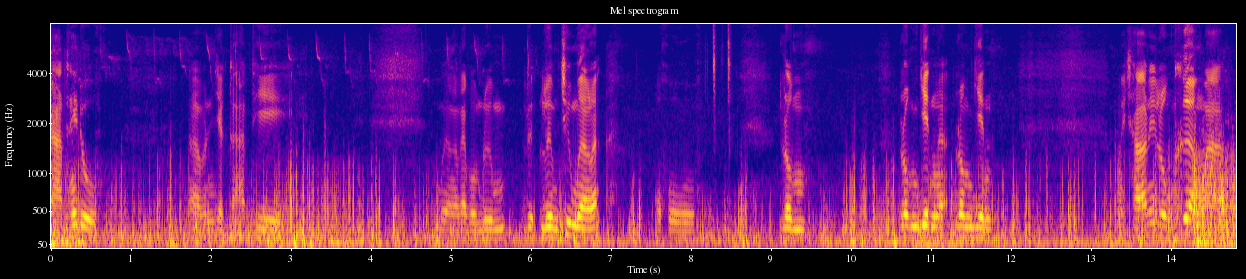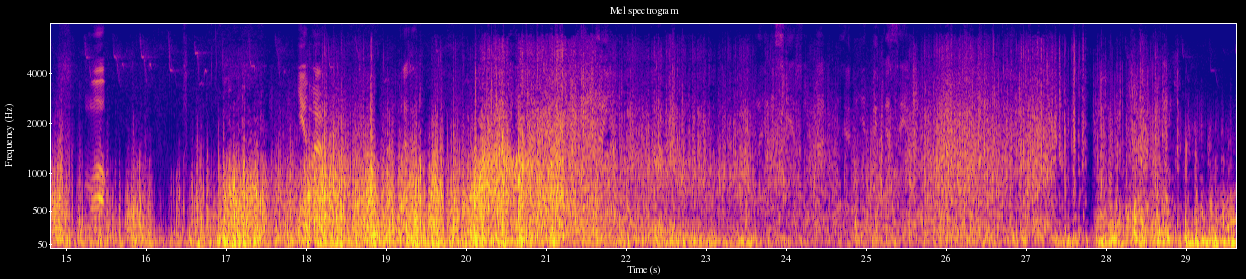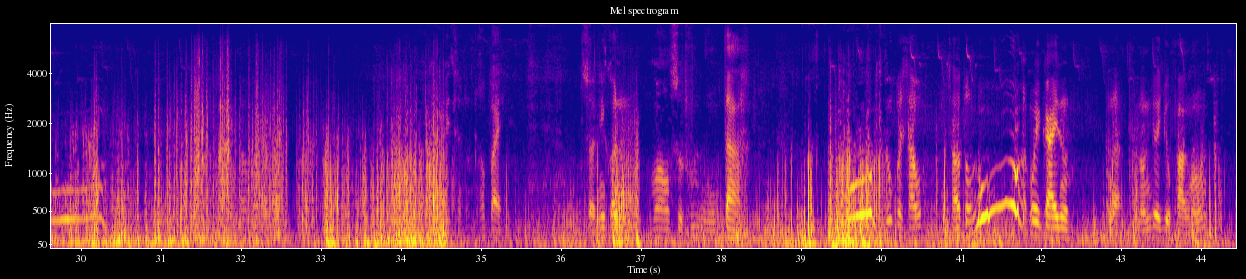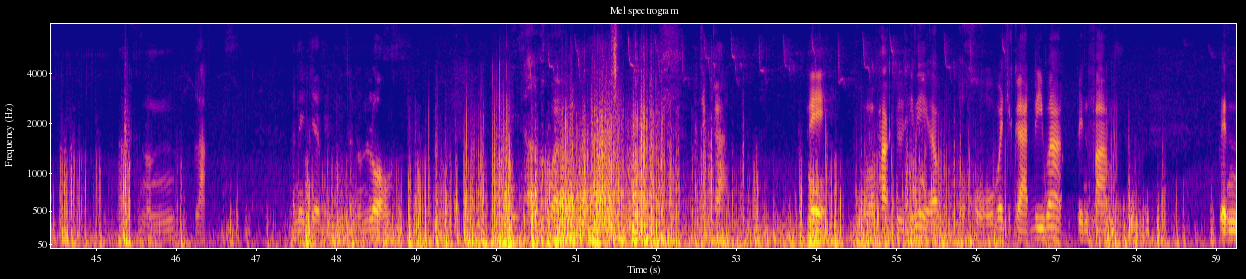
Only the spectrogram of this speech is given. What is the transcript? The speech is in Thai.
ากาศให้ดูอ่าบรรยากาศที่ เมืองอะไรผมลืมลืมลืมชื่อเมืองแล้วโอ้โหลมลมเย็นนะลมเย็นเมื่อเช้านี้ลงเครื่องมาหมอกเยอะมากนะครับไร่ไร่เกษตรส่วนมากแถวนี้จะเป็นเกษตร เป็นถนนเข้า ไป ส่วนนี้ก็มองสุดหูตาลูกไปเสาเสาตรงนู้นไปไกลนู่นนะถนนจะอยู่ฝั่งนู้นถนนหลัก อันนี้จะเป็นถนนรองนี่ทางเข้ามาบรรยากาศนี่มาพักอยู่ที่นี่ครับโอ้โหบรรยากาศดีมากเป็นฟาร์ม เป็น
